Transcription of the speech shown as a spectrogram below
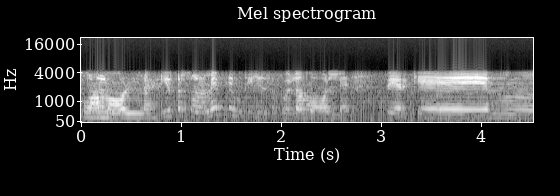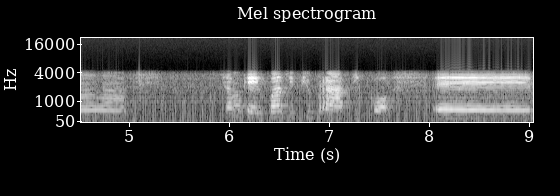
o a molle? Io personalmente utilizzo quello a molle perché mh, mm, diciamo che è quasi più pratico. Eh,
